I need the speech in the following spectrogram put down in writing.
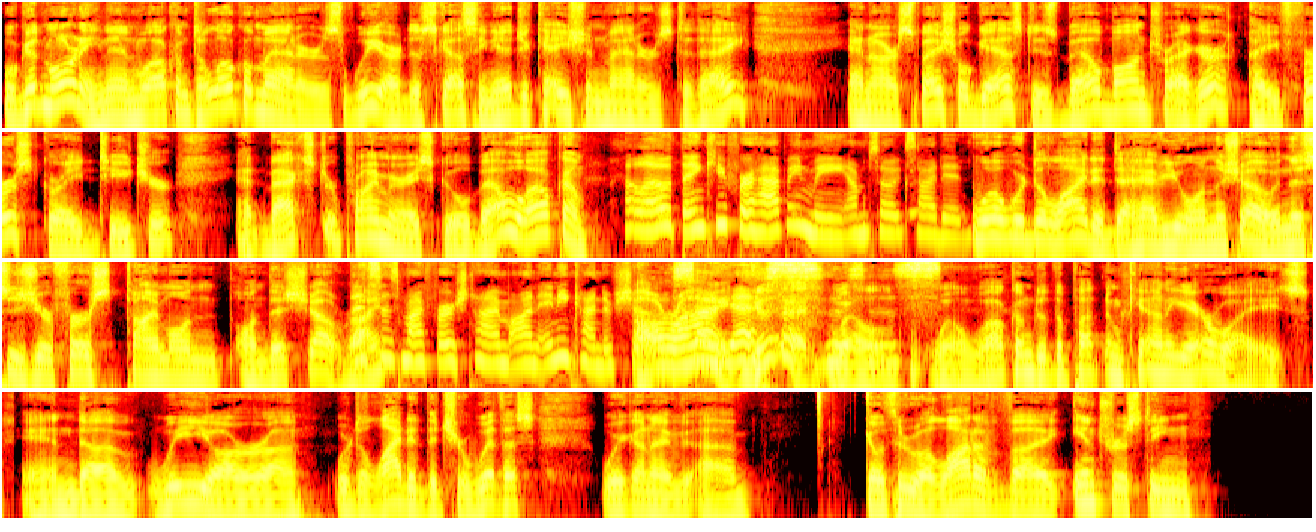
Well, good morning and welcome to Local Matters. We are discussing education matters today, and our special guest is Bell Bontrager, a first grade teacher at Baxter Primary School. Bell, welcome. Hello, thank you for having me. I'm so excited. Well, we're delighted to have you on the show, and this is your first time on on this show, right? This is my first time on any kind of show. All right, so yes, good. Well, is... well, welcome to the Putnam County Airways, and uh, we are uh, we're delighted that you're with us. We're going to uh, go through a lot of uh, interesting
